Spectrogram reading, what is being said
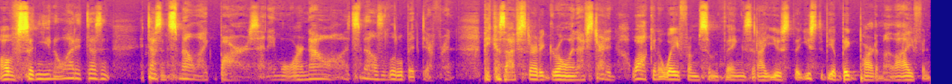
All of a sudden, you know what? It doesn't it doesn't smell like bars anymore. Now it smells a little bit different because I've started growing. I've started walking away from some things that I used that used to be a big part of my life, and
